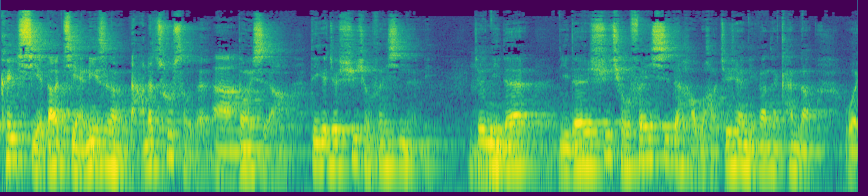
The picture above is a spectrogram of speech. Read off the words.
可以写到简历上拿得出手的东西啊。第一个就需求分析能力，就你的你的需求分析的好不好？就像你刚才看到，我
